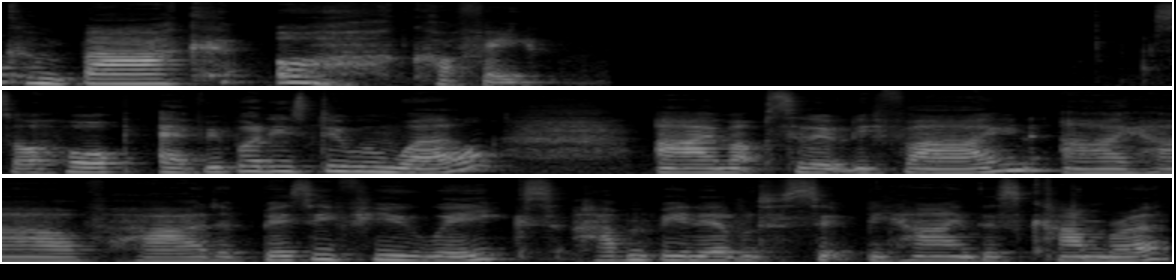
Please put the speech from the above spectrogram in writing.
Welcome back. Oh, coffee. So I hope everybody's doing well. I'm absolutely fine. I have had a busy few weeks. haven't been able to sit behind this camera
